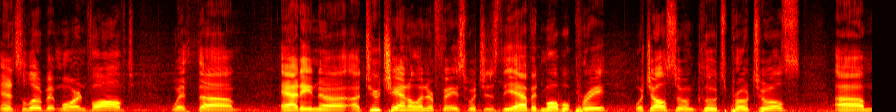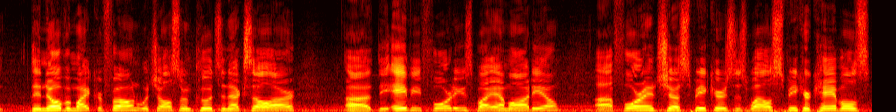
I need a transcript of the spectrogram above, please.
it's a little bit more involved with uh, adding a, a two-channel interface, which is the Avid Mobile Pre, which also includes Pro Tools, um, the Nova microphone, which also includes an XLR, uh, the AV40s by M Audio, uh, four-inch uh, speakers as well as speaker cables,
